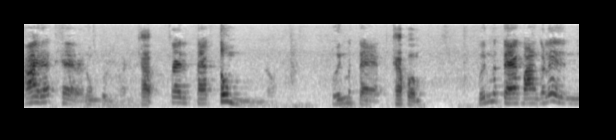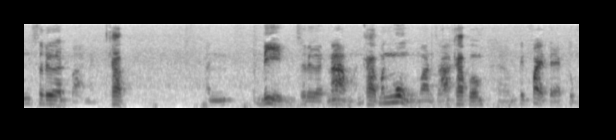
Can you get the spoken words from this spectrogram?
ตายแล้วแท้แล้วนกตัวนี้มันครับใช่แตกตุ่มเนาะปืนมันแตกครับผมปืนมันแตกบานก็เลยเสด็จบานเนี่ยครับ อันดีนเสด็จน้ำมันครับ มันงุ่งมันซะครับผมเออมันเป็นไฟแตกตุ่ม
